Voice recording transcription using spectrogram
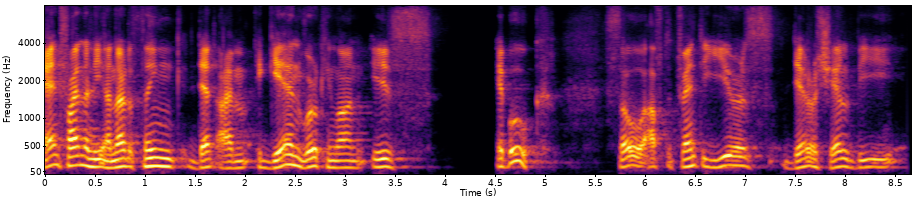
And finally, another thing that I'm again working on is a book. So after 20 years, there shall be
